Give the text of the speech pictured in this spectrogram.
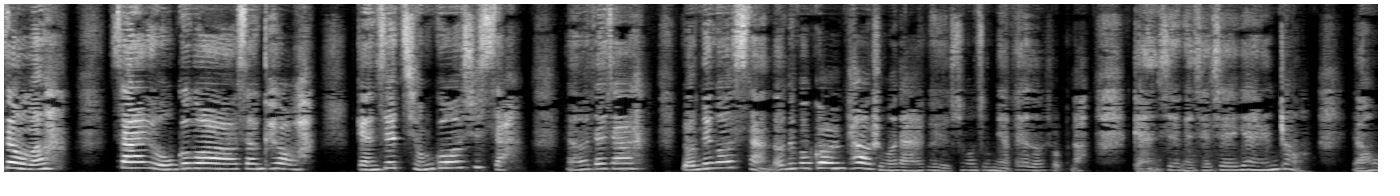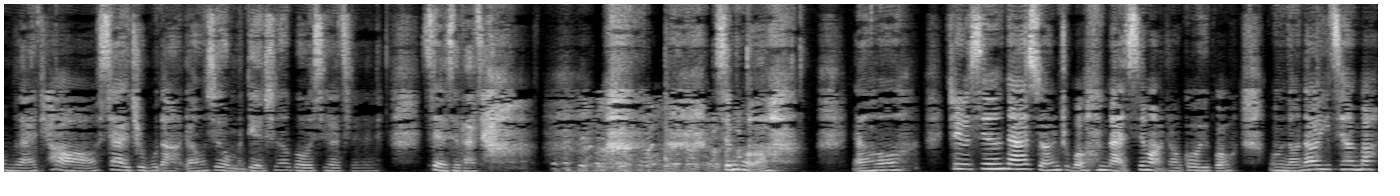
谢谢我们三五哥哥，Thank you，感谢情哥，谢谢然后大家有那个伞的那个个人票什么，大家可以送送免费的什么的。感谢感谢谢谢验人证。然后我们来跳下一支舞蹈。然后谢谢我们点心的哥哥，谢谢谢谢谢谢大家，辛苦了。然后这个新大家喜欢主播把心往上勾一勾，我们能到一千吗？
